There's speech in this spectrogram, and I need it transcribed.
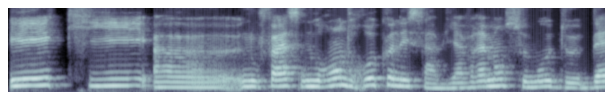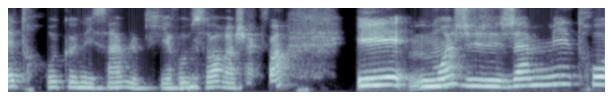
et qui euh, nous fasse nous rendre reconnaissables. Il y a vraiment ce mot de d'être reconnaissable qui ressort à chaque fois. Et moi, j'ai jamais trop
